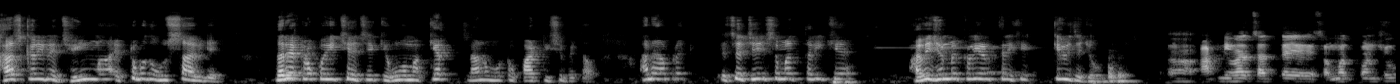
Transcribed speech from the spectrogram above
ખાસ કરીને જૈનમાં એટલો બધો ઉત્સાહ આવી જાય છે. દરેક લોકો ઈચ્છે છે કે હું આમાં ક્યાંક નાનો મોટો પાર્ટિસિપેટ આવું અને આપણે એઝ એ જૈન સમાજ તરીકે, ભાવિ જન્મ કલ્યાણ તરીકે કેવી રીતે જોવું? આપની વાત સાથે સંમત પણ છું.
